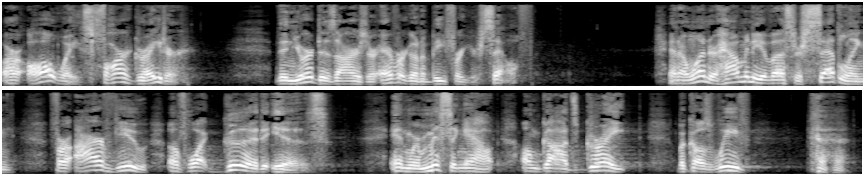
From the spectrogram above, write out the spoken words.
are always far greater than your desires are ever going to be for yourself. And I wonder how many of us are settling for our view of what good is. And we're missing out on God's great because we've,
